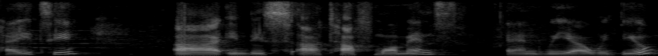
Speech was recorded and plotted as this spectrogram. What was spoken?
Haiti uh, in these uh, tough moments, and we are with you.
